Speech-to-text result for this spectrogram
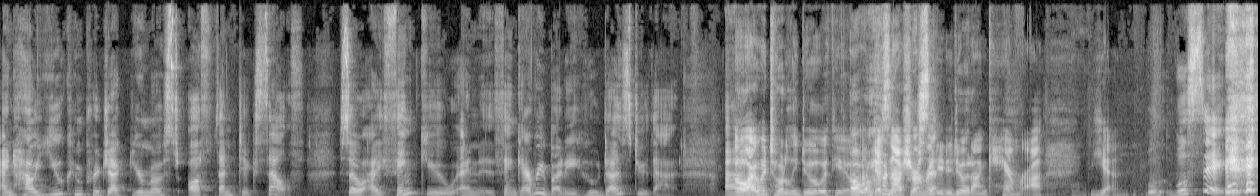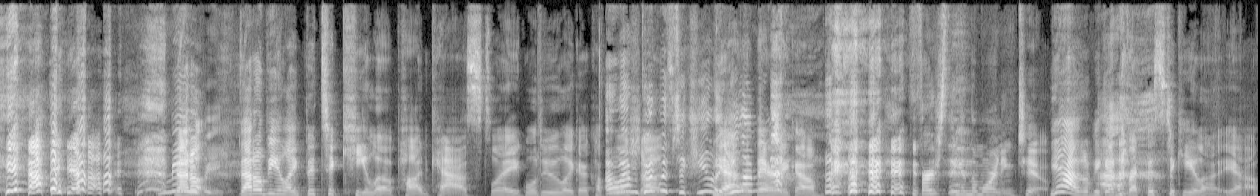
and how you can project your most authentic self so i thank you and thank everybody who does do that oh, I um, would totally do it with you. Oh, I'm just not sure I'm ready to do it on camera. Yeah. We'll, we'll see That'll Maybe. that'll be like the tequila podcast. Like we'll do like a couple oh i'm shots. good with tequila Yeah, you let me there we go. first thing in the morning too. yeah, it'll be good. Breakfast tequila. Yeah.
